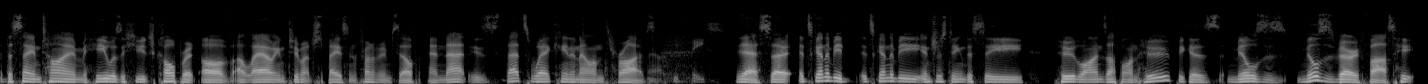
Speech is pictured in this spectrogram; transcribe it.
at the same time he was a huge culprit of allowing too much space in front of himself, and that is that's where Keenan Allen thrives. feasts. Yeah, so it's gonna be it's gonna be interesting to see who lines up on who because Mills is Mills is very fast. He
